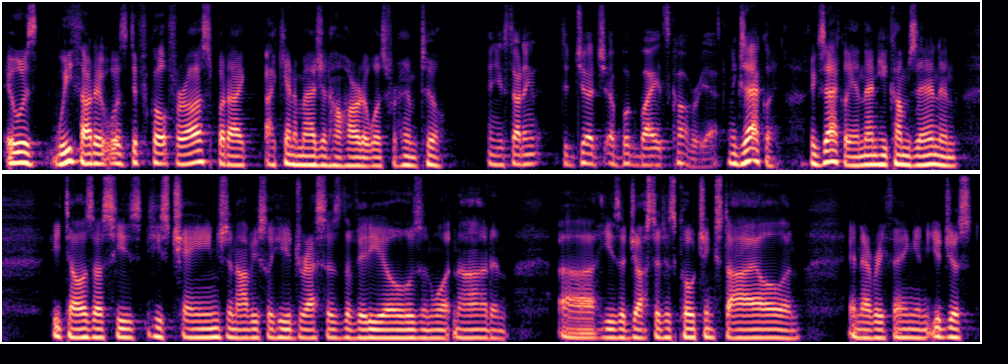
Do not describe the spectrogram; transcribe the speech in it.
it was we thought it was difficult for us, but I, I can't imagine how hard it was for him too. And you're starting to judge a book by its cover, yeah. Exactly. Exactly. And then he comes in and he tells us he's he's changed and obviously he addresses the videos and whatnot and uh, he's adjusted his coaching style and and everything. And you just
